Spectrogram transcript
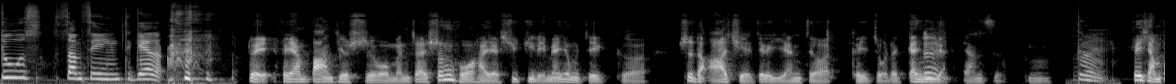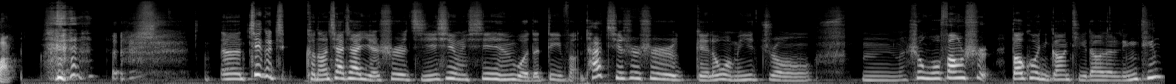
do something together。对，非常棒！就是我们在生活还有戏剧里面用这个是的，而且这个原则可以走得更远，这样子。嗯，对，非常棒。嗯、这个可能恰恰也是即兴吸引我的地方，它其实是给了我们一种嗯生活方式，包括你刚刚提到的聆听，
